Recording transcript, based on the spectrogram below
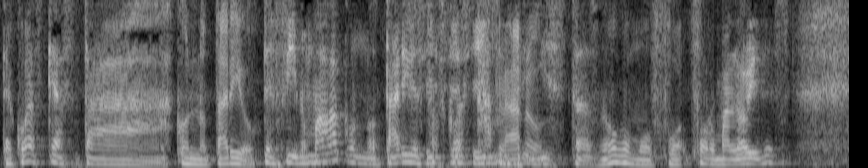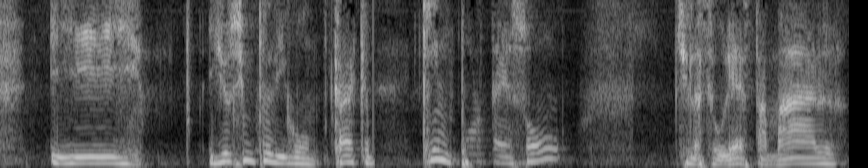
¿te acuerdas que hasta... Con notario. Te firmaba con notario estas cosas tan ¿no? Como formaloides. Y, y, yo siempre digo, cada que... ¿Qué importa eso? Si la seguridad está mal,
